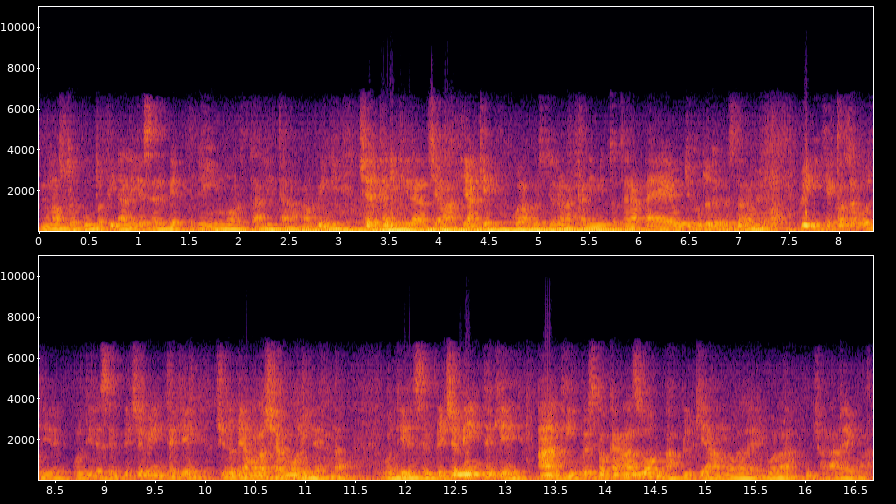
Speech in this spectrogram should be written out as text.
nostro punto finale che sarebbe l'immortalità. No? Quindi cerca di tirarci avanti anche con la questione dell'accanimento terapeutico, tutte queste robe qua. Quindi che cosa vuol dire? Vuol dire semplicemente che ci dobbiamo lasciare morire? No, vuol dire semplicemente che anche in questo caso applichiamo la regola, cioè la regola,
